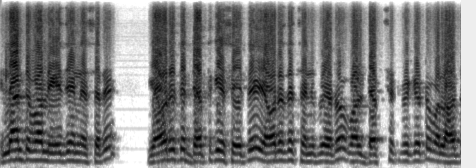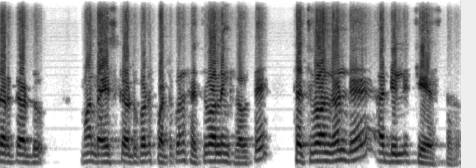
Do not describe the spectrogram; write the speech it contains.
ఇలాంటి వాళ్ళు ఏదైనా సరే ఎవరైతే డెత్ కేసు అయితే ఎవరైతే చనిపోయారో వాళ్ళ డెత్ సర్టిఫికేట్ వాళ్ళ ఆధార్ కార్డు మన రైస్ కార్డు కూడా పట్టుకొని సచివాలయంకి వెళ్తే సచివాలయం నుండి అది డిలీట్ చేస్తారు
